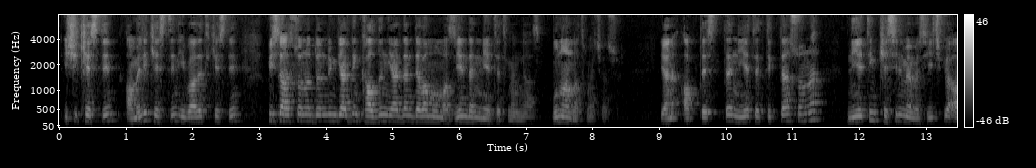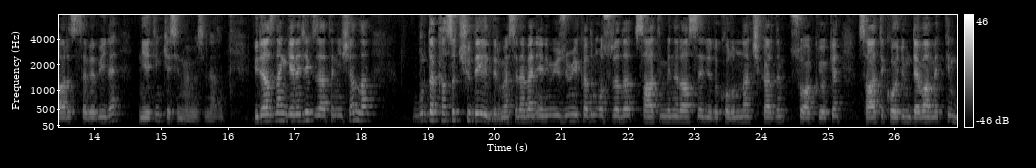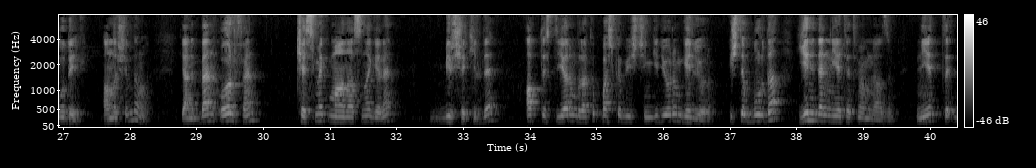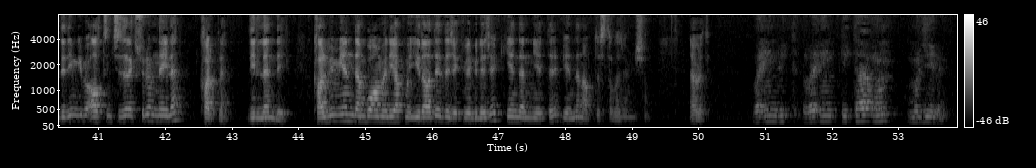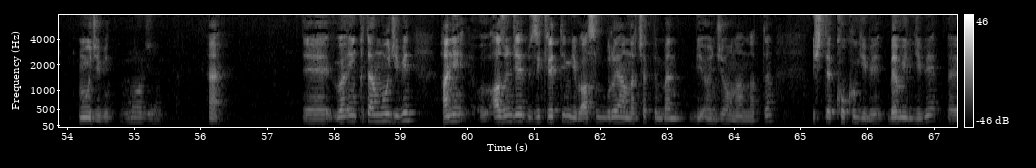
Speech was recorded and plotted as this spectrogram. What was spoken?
İşi kestin, ameli kestin, ibadeti kestin. Bir saat sonra döndün geldin kaldığın yerden devam olmaz. Yeniden niyet etmen lazım. Bunu anlatmaya çalışıyorum. Yani abdestte niyet ettikten sonra niyetin kesilmemesi, hiçbir ağrı sebebiyle niyetin kesilmemesi lazım. Birazdan gelecek zaten inşallah. Burada kasıt şu değildir. Mesela ben elimi yüzümü yıkadım o sırada saatim beni rahatsız ediyordu. Kolumdan çıkardım su akıyorken saati koydum devam ettim bu değil. Anlaşıldı mı? Yani ben örfen kesmek manasına gelen bir şekilde abdesti yarım bırakıp başka bir iş için gidiyorum geliyorum. İşte burada yeniden niyet etmem lazım. Niyet dediğim gibi altın çizerek söylüyorum neyle? Kalple, dillen değil. Kalbim yeniden bu ameli yapmayı irade edecek ve bilecek. Yeniden niyetlenip yeniden abdest alacağım inşallah. Evet. Ve inkita'un mucibin. Mucibin. Mucibin. Heh. Ee, ve inkita'un mucibin Hani az önce zikrettiğim gibi asıl burayı anlatacaktım ben bir önce onu anlattım. İşte koku gibi, bevil gibi e,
